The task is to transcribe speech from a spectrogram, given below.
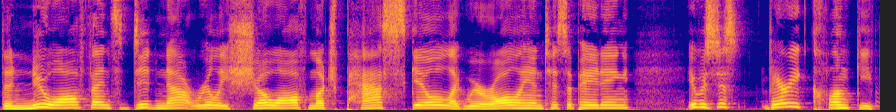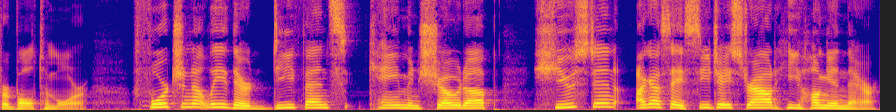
The new offense did not really show off much pass skill like we were all anticipating. It was just very clunky for Baltimore. Fortunately, their defense came and showed up. Houston, I gotta say, CJ Stroud, he hung in there.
